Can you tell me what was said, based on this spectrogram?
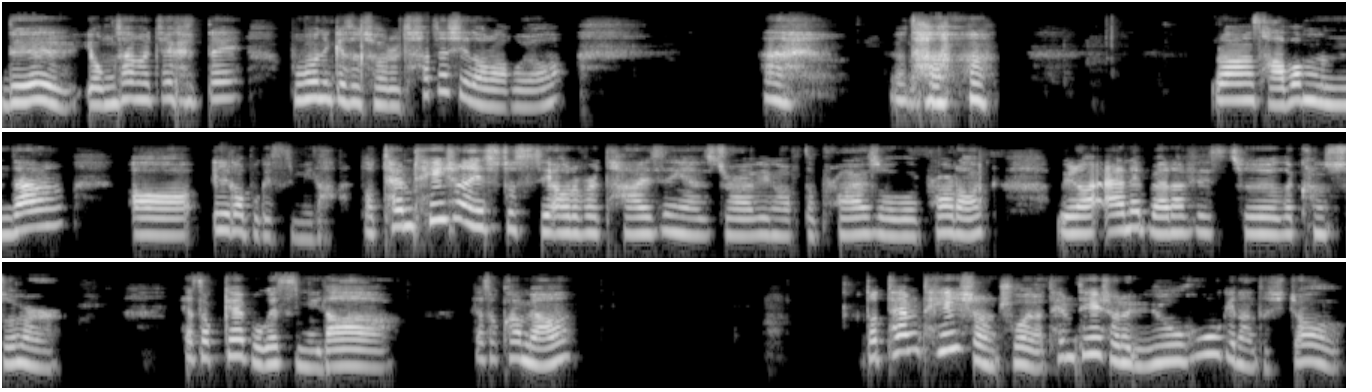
늘 영상을 찍을 때 부모님께서 저를 찾으시더라고요. 아, 다 그럼 4번 문장 어, 읽어보겠습니다. The temptation is to see advertising as driving up the price of a product without any benefits to the consumer. 해석해 보겠습니다. 해석하면 The temptation 주어요. temptation은 유혹이라는 뜻이죠.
